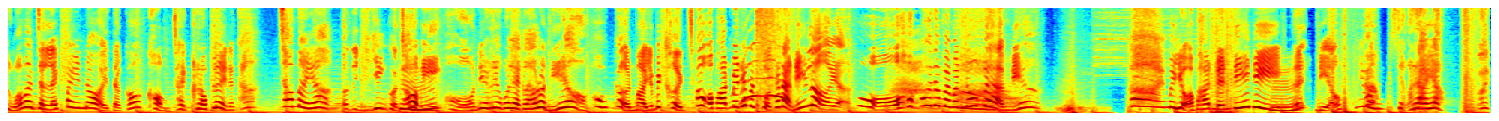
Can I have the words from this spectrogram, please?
ถึงว่ามันจะเล็กไปหน่อย แต่ก็ของใช้ครบเลยนะคะ ชอบไหมอะเออยิ่งกว่าชอบอีกโหนี่เรียกว่าเล็กแล้วเหรอเนี่ยโอ้เกิดมายังไม่เคยเช่าอพาร์ตเมนต์ที่มันสวยขนาดนี้เลยอะโอ้โหทำไมมันนุ่มแบบเนี้ยเฮ้ยมาอยู่อพาร์ตเมนต์ดีดีๆหืมเอ๊ะเดี๋ยว นี่มันเสียงอะไรอะ เฮ้ย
